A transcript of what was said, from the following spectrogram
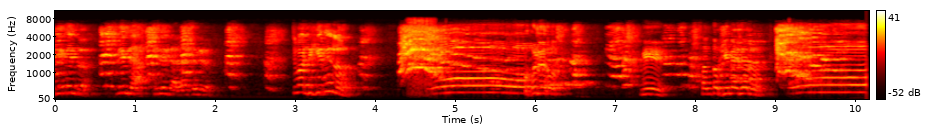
diginin loh. Ini enggak, sini loh. Cuma loh. Oh, loh. Nih, sentuh gini aja loh. Oh.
